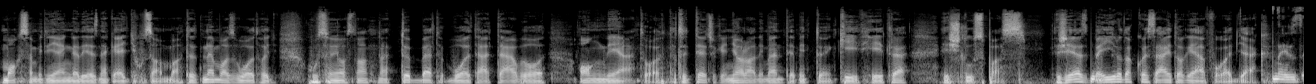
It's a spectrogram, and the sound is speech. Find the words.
max, amit így engedélyeznek egy húzamba. Tehát nem az volt, hogy 28 napnál többet voltál távol Angliától. Tehát, hogy te csak egy nyaralni mentél, mint tudom, két hétre, és slusszpassz. És ezt beírod, akkor ezt állítólag elfogadják. Nézd,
